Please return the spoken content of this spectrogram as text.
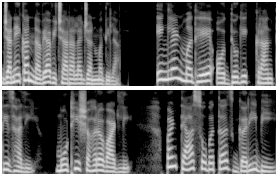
ज्याने एका नव्या विचाराला जन्म दिला. इंग्लंडमध्ये औद्योगिक क्रांती झाली मोठी शहरं वाढली पण त्यासोबतच गरिबी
